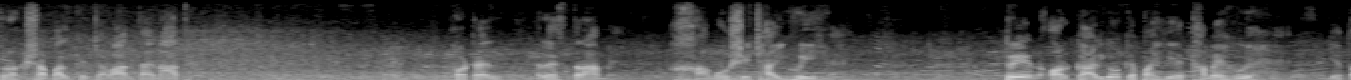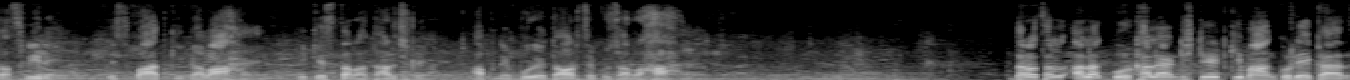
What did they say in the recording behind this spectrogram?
सुरक्षा बल के जवान तैनात हैं। होटल, रेस्तरा में खामोशी छाई हुई है। ट्रेन और गाड़ियों के पहिए थमे हुए हैं। ये तस्वीरें इस बात की गवाह हैं कि किस तरह दार्जिलिंग अपने बुरे दौर से गुजर रहा है। दरअसल अलग गोरखालैंड स्टेट की मांग को लेकर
